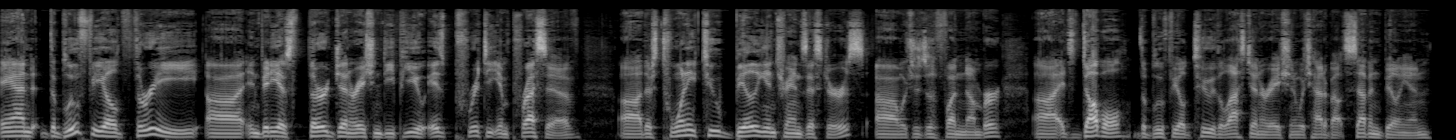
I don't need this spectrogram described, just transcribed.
And the Bluefield 3, uh, NVIDIA's third generation DPU, is pretty impressive. Uh, there's 22 billion transistors, uh, which is just a fun number. Uh, it's double the Bluefield 2, the last generation, which had about 7 billion.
